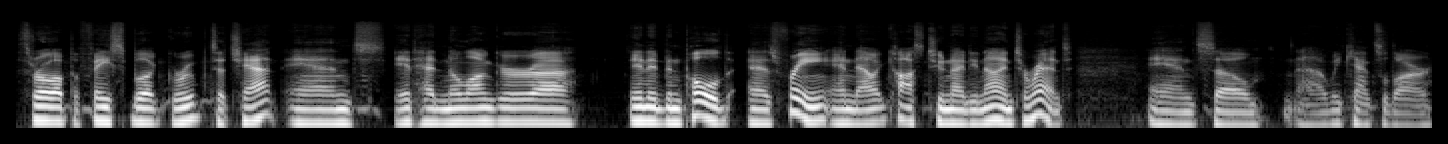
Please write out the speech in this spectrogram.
throw up a Facebook group to chat, and it had no longer uh, it had been pulled as free, and now it costs two ninety nine to rent, and so uh, we canceled our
